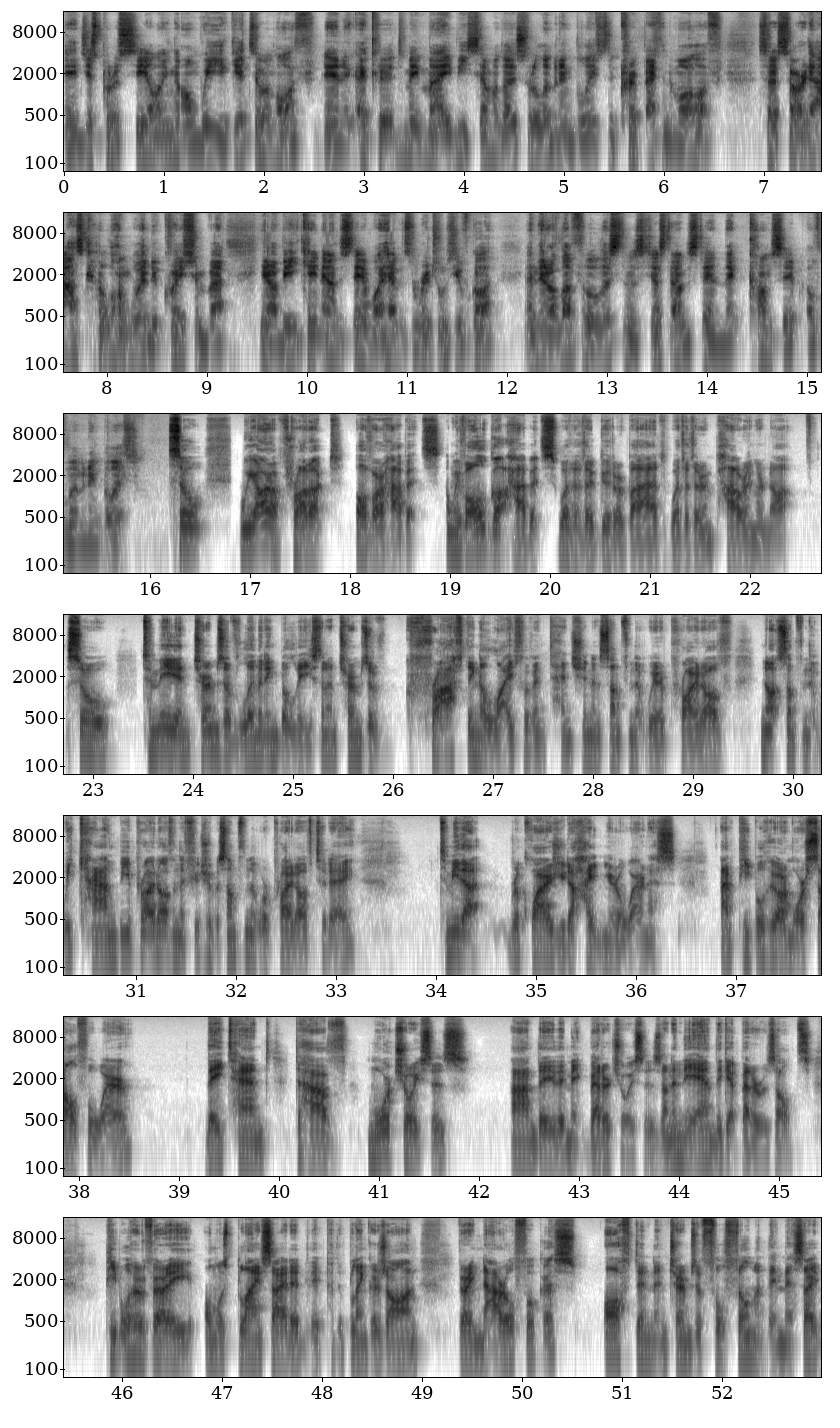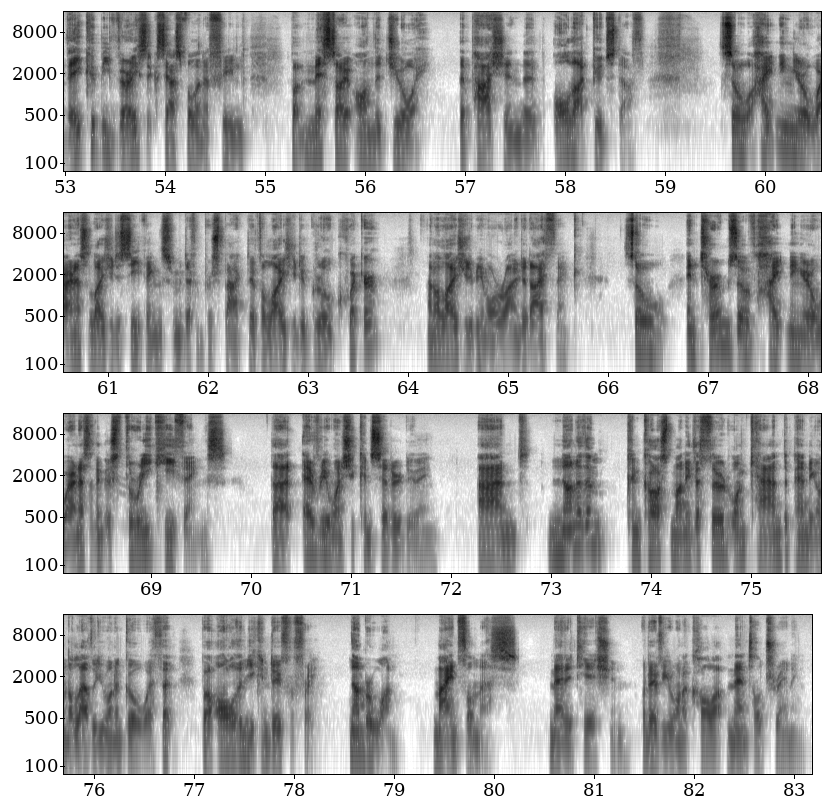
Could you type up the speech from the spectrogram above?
and just put a ceiling on where you get to in life. And it occurred to me maybe some of those sort of limiting beliefs that crept back into my life. So sorry to ask a long-winded question, but you know, I'd be keen to understand what habits and rituals you've got. And then I'd love for the listeners just to understand that concept of limiting beliefs. So we are a product of our habits, and we've all got habits, whether they're good or bad, whether they're empowering or not. So to me, in terms of limiting beliefs and in terms of crafting a life of intention and something that we're proud of, not something that we can be proud of in the future, but something that we're proud of today, to me, that requires you to heighten your awareness. And people who are more self aware, they tend to have more choices and they, they make better choices. And in the end, they get better results people who are very almost blindsided, they put the blinkers on, very narrow focus. Often, in terms of fulfillment, they miss out. They could be very successful in a field, but miss out on the joy, the passion, the, all that good stuff. So, heightening your awareness allows you to see things from a different perspective, allows you to grow quicker, and allows you to be more rounded, I think. So, in terms of heightening your awareness, I think there's three key things that everyone should consider doing. And none of them can cost money. The third one can, depending on the level you want to go with it, but all of them you can do for free. Number one, mindfulness, meditation, whatever you want to call it, mental training.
